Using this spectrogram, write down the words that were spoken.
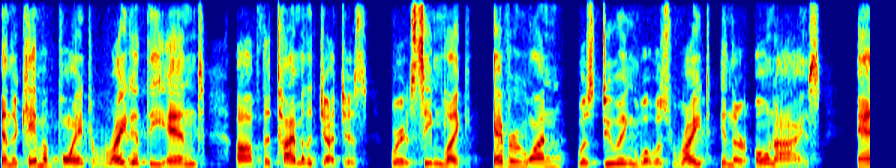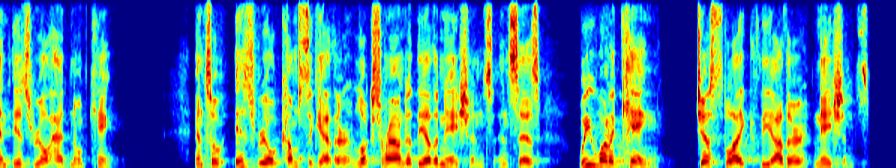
And there came a point right at the end of the time of the judges where it seemed like everyone was doing what was right in their own eyes, and Israel had no king. And so Israel comes together, looks around at the other nations, and says, We want a king, just like the other nations.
